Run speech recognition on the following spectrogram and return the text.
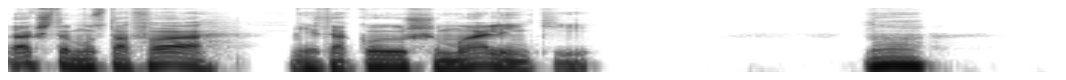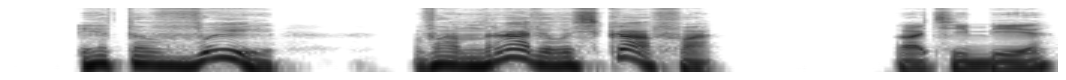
Так что Мустафа не такой уж маленький. Но это вы! Вам нравилась Кафа? А тебе?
